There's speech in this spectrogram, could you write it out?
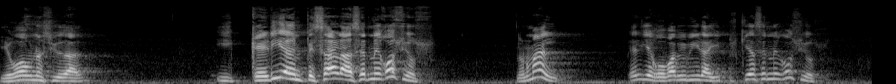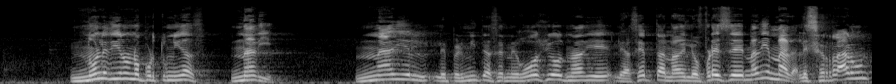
llegó a una ciudad y quería empezar a hacer negocios. Normal. Él llegó, va a vivir ahí, pues quiere hacer negocios. No le dieron oportunidad, nadie. Nadie le permite hacer negocios, nadie le acepta, nadie le ofrece, nadie nada. Le cerraron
